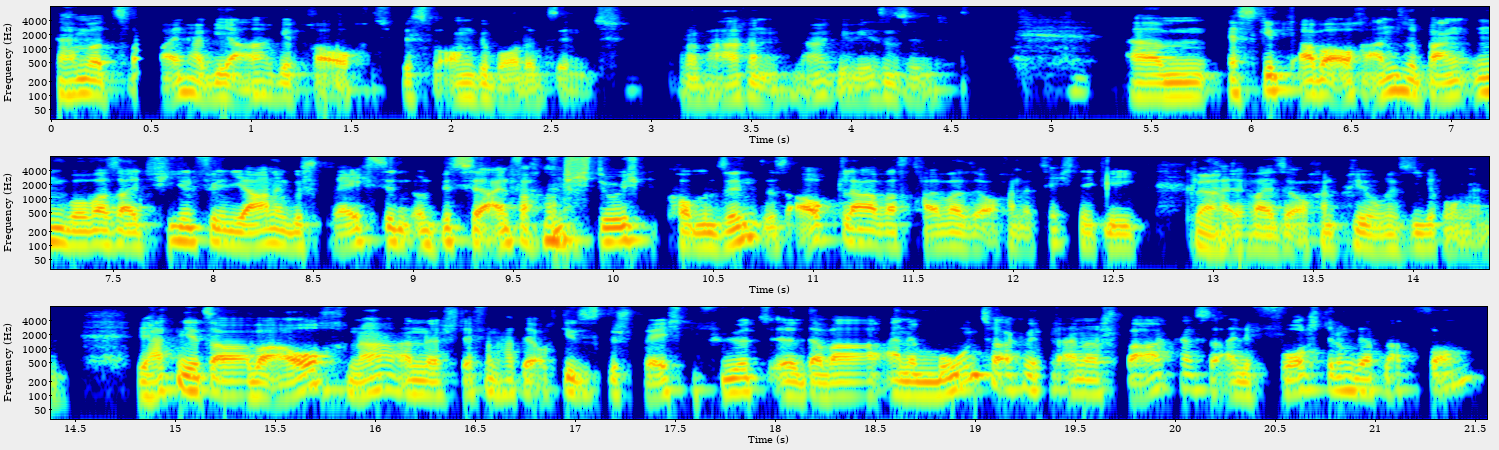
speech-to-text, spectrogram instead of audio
da haben wir zweieinhalb Jahre gebraucht, bis wir ongeboardet sind oder waren, ne, gewesen sind. Ähm, es gibt aber auch andere Banken, wo wir seit vielen, vielen Jahren im Gespräch sind und bisher einfach noch nicht durchgekommen sind. Ist auch klar, was teilweise auch an der Technik liegt, klar. teilweise auch an Priorisierungen. Wir hatten jetzt aber auch, na, an der Stefan hat ja auch dieses Gespräch geführt, äh, da war an einem Montag mit einer Sparkasse eine Vorstellung der Plattform.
